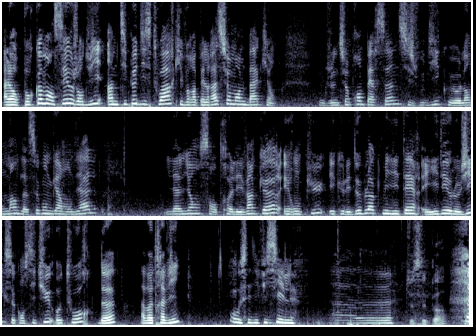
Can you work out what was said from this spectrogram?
Alors pour commencer aujourd'hui, un petit peu d'histoire qui vous rappellera sûrement le bac. Donc, je ne surprends personne si je vous dis qu'au lendemain de la Seconde Guerre mondiale, l'alliance entre les vainqueurs est rompue et que les deux blocs militaires et idéologiques se constituent autour de, à votre avis? Oh, c'est difficile. Euh, Je sais pas.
